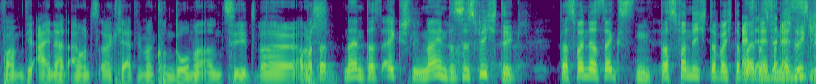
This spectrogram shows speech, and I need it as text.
vor allem die eine hat einmal uns erklärt, wie man Kondome anzieht, weil. Aber da, nein, das actually, nein, das ist wichtig. Das war in der sechsten. Das fand ich, da war ich dabei. Es- das es- fand ich es ist wirklich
